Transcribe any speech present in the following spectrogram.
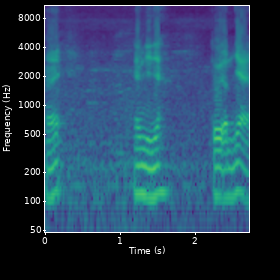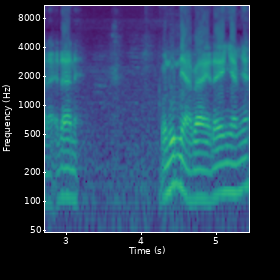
đấy. Em nhìn nhé tôi ấn nhà lại ra này. Có nút nhả bài ở đây anh em nhé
